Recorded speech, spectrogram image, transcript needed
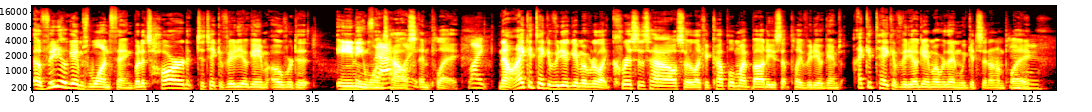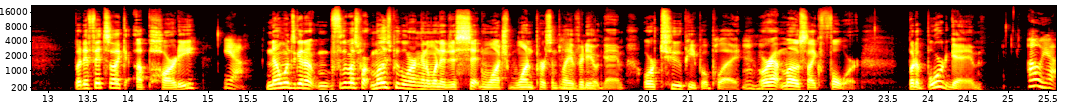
a video game's one thing, but it's hard to take a video game over to anyone's house and play. Like Now, I could take a video game over to, like, Chris's house or, like, a couple of my buddies that play video games. I could take a video game over there and we could sit down and play. Mhm. But if it's, like, a party, yeah. No one's gonna for the most part most people aren't gonna want to just sit and watch one person play a video game or two people play or at most like four but a board game Oh yeah.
